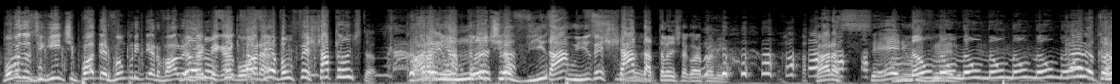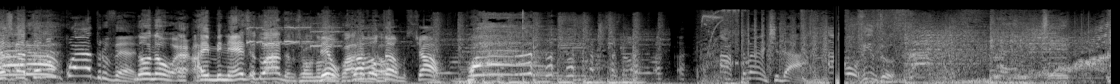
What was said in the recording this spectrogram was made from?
Vvamos fazer o seguinte, Poder, vamos pro intervalo, ele Não, vai não pegar agora. fazer, vamos fechar a Atlântida. Cara, eu nunca tinha visto tá isso, fechada a Atlântida agora pra mim. Cara, sério, Não, não, velho? não, não, não, não, não. Cara, eu tô cara. resgatando um quadro, velho. Não, não, é a amnésia do Adams é o nome Deu, do quadro. já voltamos. Tchau. Atlântida. Ouvindo. Atlântida.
